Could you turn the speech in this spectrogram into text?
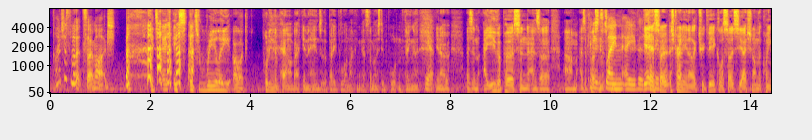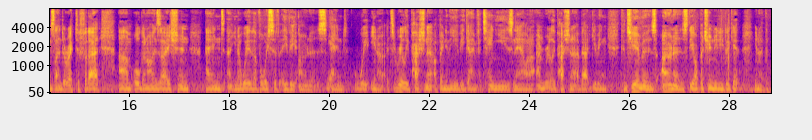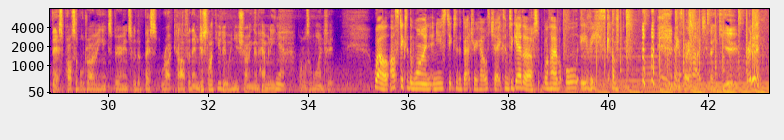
I just learnt so much. it's it, it's it's really like putting the power back in the hands of the people, and I think that's the most important thing. Uh, Yeah. You know, as an AEVA person, as a um, as a Can you person been- explain AEVA? Yeah, to so? Australian Electric Vehicle Association. I'm the Queensland director for that um, organisation, and uh, you know we're the voice of EV owners, Yeah. and we, you know, it's really passionate. I've been in the EV game for ten years now, and I'm really passionate about giving consumers, owners, the opportunity to get you know the best possible driving experience with the best right car for them, just like you do when you're showing them how many Yeah. bottles of wine fit. Well, I'll stick to the wine and you stick to the battery health checks, and together Awesome. we'll have all EVs covered. Thanks very much. Thank you. Brilliant.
